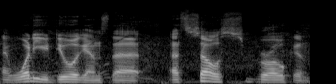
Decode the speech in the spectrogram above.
And what do you do against that? That's so broken.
